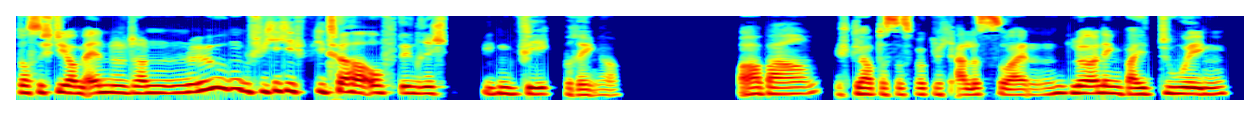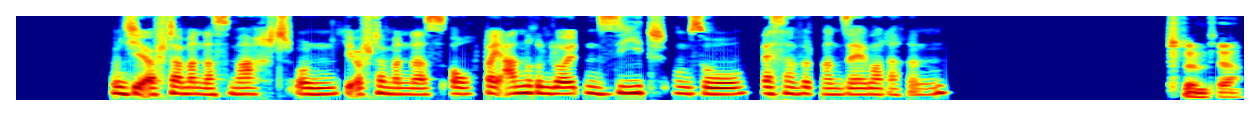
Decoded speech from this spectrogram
dass ich die am Ende dann irgendwie wieder auf den richtigen Weg bringe. Aber ich glaube, das ist wirklich alles so ein Learning by Doing. Und je öfter man das macht und je öfter man das auch bei anderen Leuten sieht, umso besser wird man selber darin. Stimmt, ja.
